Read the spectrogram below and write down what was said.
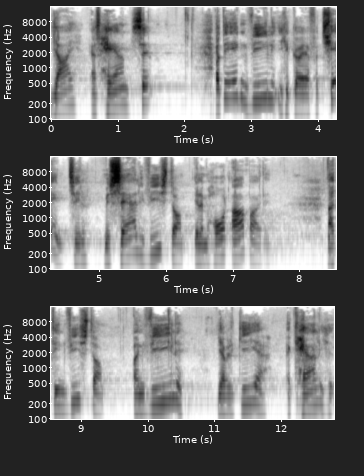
jeg er Herren selv. Og det er ikke en hvile, I kan gøre jer fortjent til med særlig visdom eller med hårdt arbejde. Nej, det er en visdom og en hvile, jeg vil give jer af kærlighed.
